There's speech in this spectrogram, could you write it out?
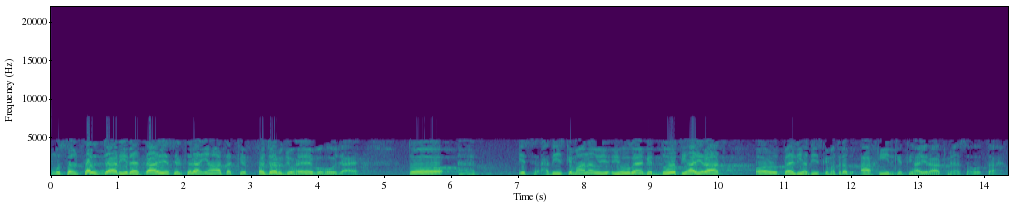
مسلسل جاری رہتا ہے، یہ سلسلہ یہاں تک کہ فجر جو ہے وہ ہو جائے۔ تو اس حدیث کے معنی یہ ہو گئے کہ دو تہائی رات اور پہلی حدیث کے مطلب آخر کے تہائی رات میں ایسا ہوتا ہے۔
